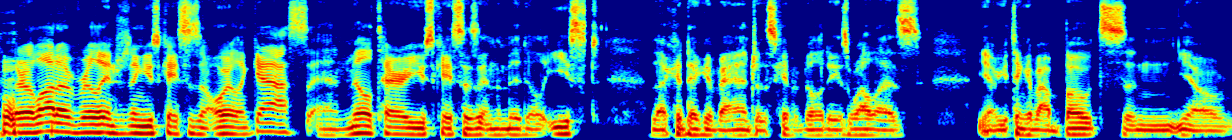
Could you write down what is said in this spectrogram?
there are a lot of really interesting use cases in oil and gas and military use cases in the Middle East that could take advantage of this capability, as well as you know you think about boats and you know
